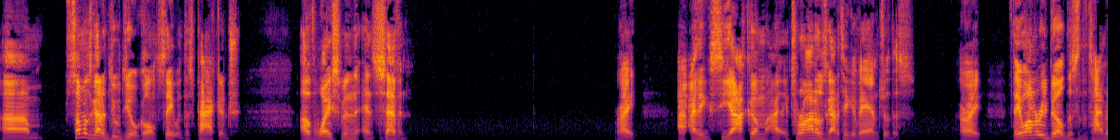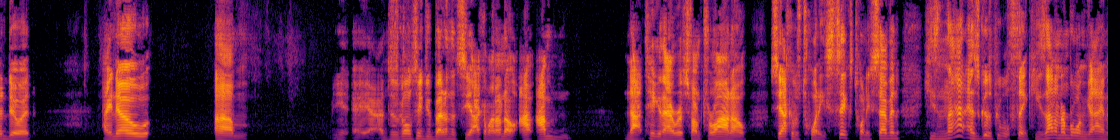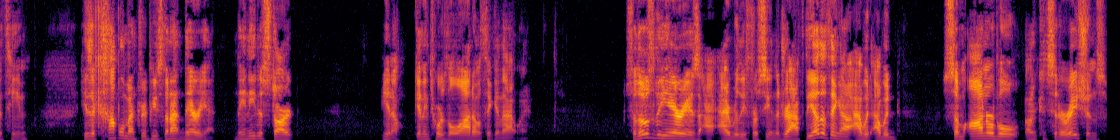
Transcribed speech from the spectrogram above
Um, someone's got to do deal with Golden State with this package of Wiseman and seven. Right? I, I think Siakam, I, Toronto's got to take advantage of this. All right? If they want to rebuild, this is the time to do it. I know, um, uh, does Golden State do better than Siakam? I don't know. I, I'm not taking that risk from Toronto. Siakam's 26, 27. He's not as good as people think. He's not a number one guy on the team. He's a complementary piece. They're not there yet. They need to start, you know, getting towards the lotto, thinking that way. So those are the areas I, I really foresee in the draft. The other thing I, I would, I would, some honorable uh, considerations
